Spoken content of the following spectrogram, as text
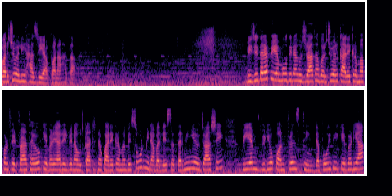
વર્ચ્યુઅલી હાજરી આપવાના હતા. બીજી તરફ પીએમ મોદીના ગુજરાતના વર્ચ્યુઅલ કાર્યક્રમમાં પણ ફેરફાર થયો. કેવડિયા રેલવેના ઉદઘાટનનો કાર્યક્રમ હવે સોળમીના બદલે સત્તરમીએ યોજાશે. પીએમ વીડિયો કોન્ફરન્સથી ડભોઈથી કેવડિયા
